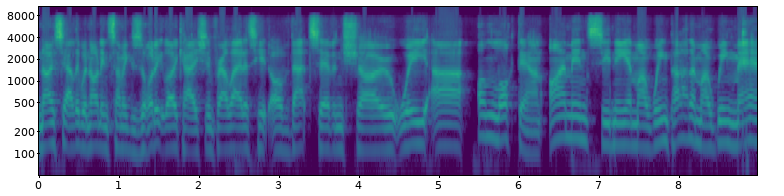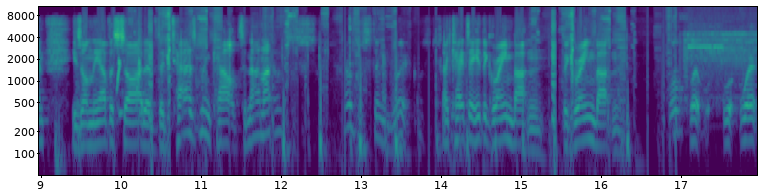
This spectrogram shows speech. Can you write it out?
No, sadly, we're not in some exotic location for our latest hit of That Seven show. We are on lockdown. I'm in Sydney, and my wing partner, my wing man, is on the other side of the Tasman Carlton. No, no. How does this thing work? Okay, to hit the green button. The green button. Wait, wait, wait,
